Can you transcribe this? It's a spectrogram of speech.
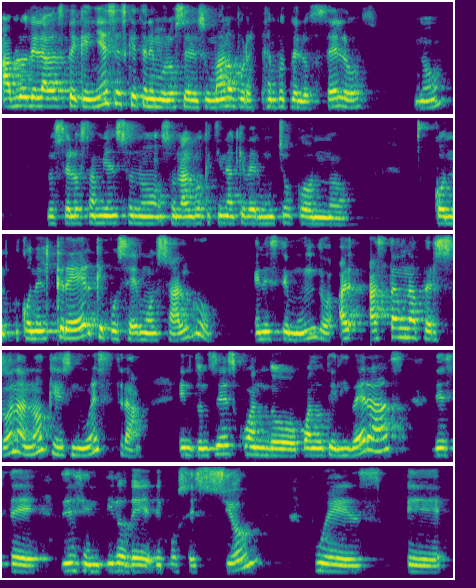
hablo de las pequeñeces que tenemos los seres humanos, por ejemplo, de los celos, ¿no? Los celos también son, son algo que tiene que ver mucho con, con, con el creer que poseemos algo en este mundo, hasta una persona, ¿no? Que es nuestra. Entonces, cuando, cuando te liberas de este, de sentido de, de posesión, pues eh,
